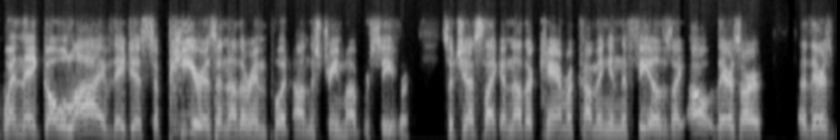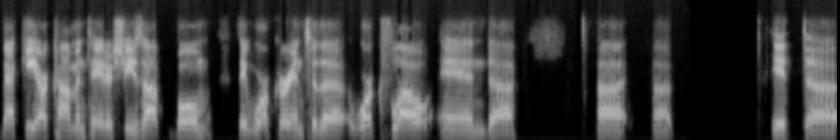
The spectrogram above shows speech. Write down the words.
when they go live, they just appear as another input on the StreamHub receiver. So just like another camera coming in the field, it's like, oh, there's our, uh, there's Becky, our commentator. She's up. Boom. They work her into the workflow, and uh, uh, uh it uh,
